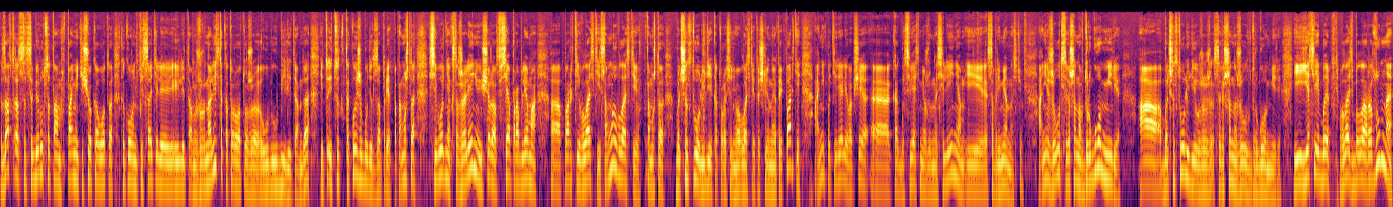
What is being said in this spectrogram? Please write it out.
завтра соберутся там в память еще кого-то, какого-нибудь писателя или там журналиста, которого тоже убили там, да, и, и такой же будет запрет. Потому что сегодня, к сожалению, еще раз, вся проблема а, партии власти и самой власти, потому что большинство людей, которые сегодня во власти, это члены этой партии, они потеряли вообще э, как бы связь между населением и современностью. Они живут совершенно в другом мире, а большинство людей уже совершенно живут в другом мире. И если бы власть была разумная,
